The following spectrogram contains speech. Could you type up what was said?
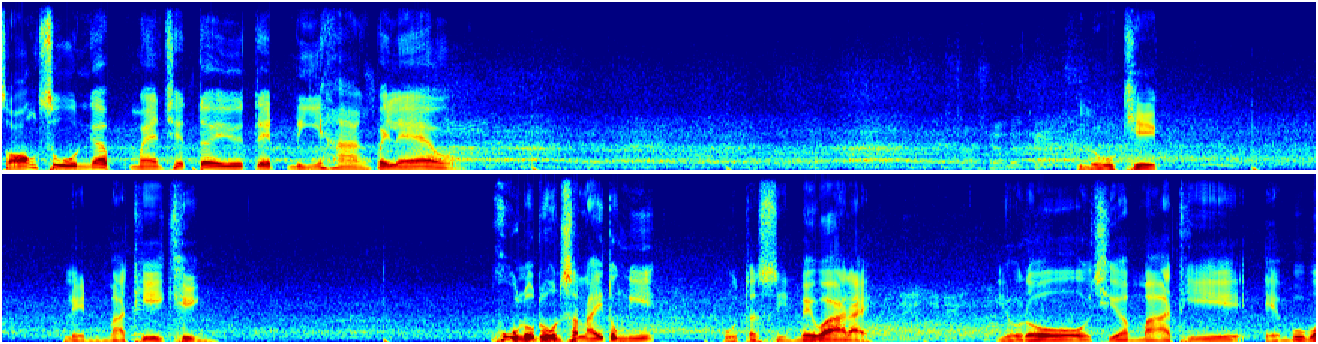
2-0ครับแมนเชสเตอร์ยูไนเต็ดหนีห่างไปแล้วลูคิก เล่นมาที่คิง โอ้แล้วโดนสไลด์ตรงนี้ผู้ตัดสินไม่ว่าอะไร On the ideal โรเชื่อมมาที่เอ็มบูโบ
